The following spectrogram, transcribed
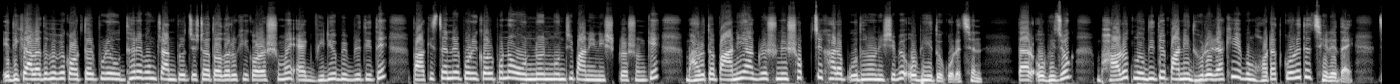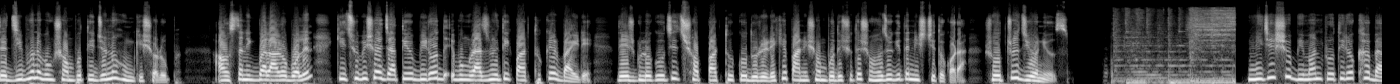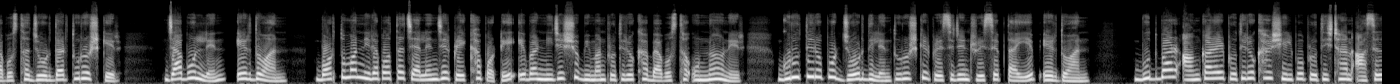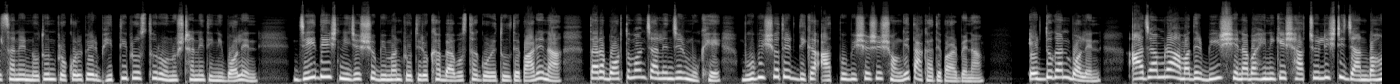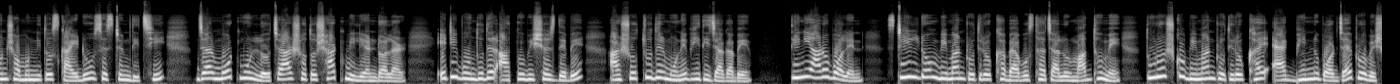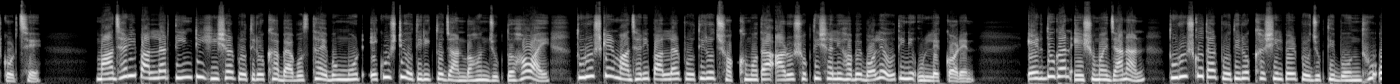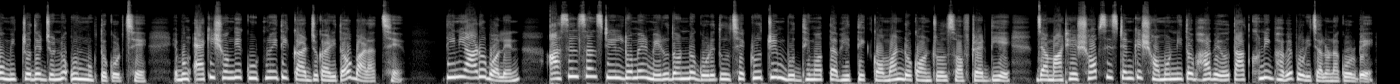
এদিকে আলাদাভাবে কর্তারপুরে উদ্ধার এবং ত্রাণ প্রচেষ্টা তদারকি করার সময় এক ভিডিও বিবৃতিতে পাকিস্তানের পরিকল্পনা ও উন্নয়ন মন্ত্রী পানি নিষ্কাশনকে ভারতে পানি আগ্রাসনের সবচেয়ে খারাপ উদাহরণ হিসেবে অভিহিত করেছেন। তার অভিযোগ, ভারত নদীতে পানি ধরে রাখে এবং হঠাৎ করে তা ছেড়ে দেয়, যা জীবন এবং সম্পত্তির জন্য হুমকিস্বরূপ। আহসান ইকবাল আরও বলেন, কিছু বিষয় জাতীয় বিরোধ এবং রাজনৈতিক পার্থক্যের বাইরে। দেশগুলোকে উচিত সব পার্থক্য দূরে রেখে পানি সম্পদ ইস্যুতে সহযোগিতা নিশ্চিত করা। সূত্র জিও নিউজ। নিজস্ব বিমান প্রতিরক্ষা ব্যবস্থা জোরদার তুরস্কের। যা বললেন এরদোয়ান। বর্তমান নিরাপত্তা চ্যালেঞ্জের প্রেক্ষাপটে এবার নিজস্ব বিমান প্রতিরক্ষা ব্যবস্থা উন্নয়নের গুরুত্বের ওপর জোর দিলেন তুরস্কের প্রেসিডেন্ট রিসেপ তাইয়েব এরদোয়ান। বুধবার আঙ্কারায় প্রতিরক্ষা শিল্প প্রতিষ্ঠান আসেলসানের নতুন প্রকল্পের ভিত্তিপ্রস্তর অনুষ্ঠানে তিনি বলেন যে দেশ নিজস্ব বিমান প্রতিরক্ষা ব্যবস্থা গড়ে তুলতে পারে না, তারা বর্তমান চ্যালেঞ্জের মুখে ভবিষ্যতের দিকে আত্মবিশ্বাসের সঙ্গে তাকাতে পারবে না। এরদোগান বলেন, আজ আমরা আমাদের বীর সেনাবাহিনীকে সাতচল্লিশটি যানবাহন সমন্বিত স্কাইডো সিস্টেম দিচ্ছি, যার মোট মূল্য চার মিলিয়ন ডলার। এটি বন্ধুদের আত্মবিশ্বাস দেবে আর শত্রুদের মনে ভীতি জাগাবে। তিনি আরও বলেন, স্টিল ডোম বিমান প্রতিরক্ষা ব্যবস্থা চালুর মাধ্যমে তুরস্ক বিমান প্রতিরক্ষায় এক ভিন্ন পর্যায়ে প্রবেশ করছে। মাঝারি পাল্লার তিনটি হিসার প্রতিরক্ষা ব্যবস্থা এবং মোট একুশটি অতিরিক্ত যানবাহন যুক্ত হওয়ায় তুরস্কের মাঝারি পাল্লার প্রতিরোধ সক্ষমতা আরও শক্তিশালী হবে বলেও তিনি উল্লেখ করেন। এরদোগান এ সময় জানান, তুরস্ক তার প্রতিরক্ষা শিল্পের প্রযুক্তি বন্ধু ও মিত্রদের জন্য উন্মুক্ত করছে এবং একই সঙ্গে কূটনৈতিক কার্যকারিতাও বাড়াচ্ছে। তিনি আরও বলেন আসেলসান স্টিল ডোমের মেরুদণ্ড গড়ে তুলছে কৃত্রিম বুদ্ধিমত্তা ভিত্তিক কমান্ড ও কন্ট্রোল সফটওয়্যার দিয়ে, যা মাঠের সব সিস্টেমকে সমন্বিতভাবেও তাৎক্ষণিকভাবে পরিচালনা করবে।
